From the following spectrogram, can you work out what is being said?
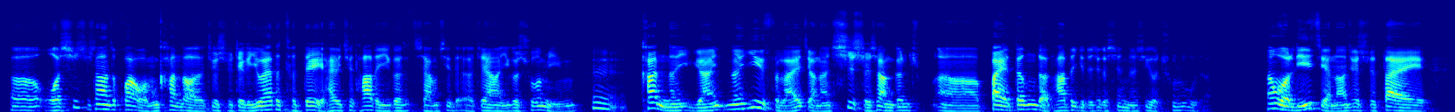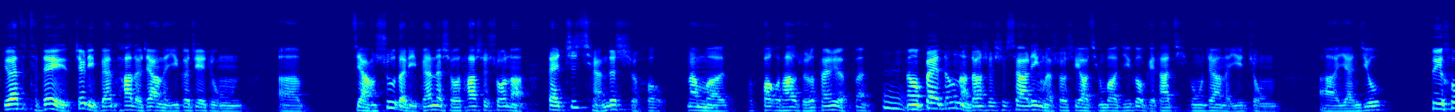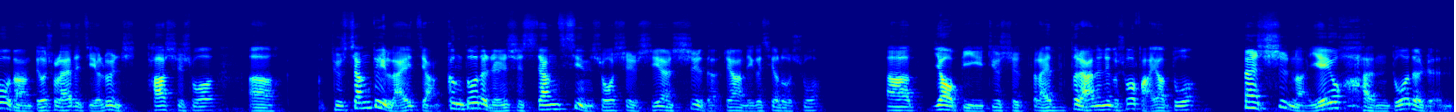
呃，我事实上的话，我们看到的就是这个 U.S. Today 还有其他的一个详细的呃这样一个说明。嗯看呢原那意思来讲呢，事实上跟呃拜登的他自己的这个声明是有出入的。那我理解呢，就是在 U.S. Today 这里边他的这样的一个这种呃讲述的里边的时候，他是说呢，在之前的时候，那么包括他说的三月份，嗯那么拜登呢，当时是下令了，说是要情报机构给他提供这样的一种啊、呃研究。最后呢，得出来的结论是，他是说，呃，就是相对来讲，更多的人是相信说是实验室的这样的一个泄露说，啊、要比就是来自自然的那个说法要多。但是呢，也有很多的人，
